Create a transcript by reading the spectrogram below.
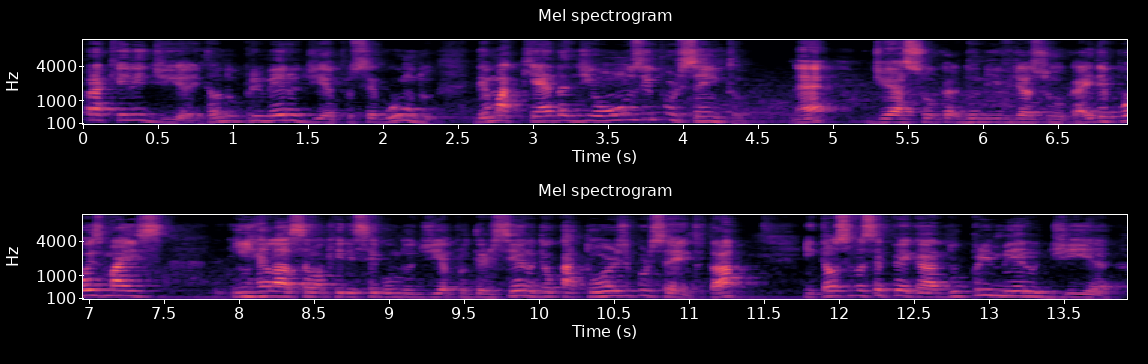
para aquele dia. Então do primeiro dia para o segundo deu uma queda de 11%, né, de açúcar, do nível de açúcar. Aí depois mais em relação àquele segundo dia para o terceiro deu 14%, tá? Então se você pegar do primeiro dia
